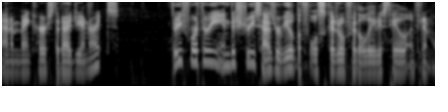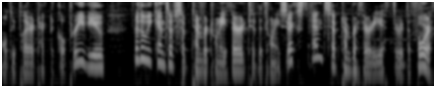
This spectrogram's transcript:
Adam Bankhurst at IGN writes 343 Industries has revealed the full schedule for the latest Halo Infinite multiplayer technical preview for the weekends of September 23rd to the 26th and September 30th through the 4th.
